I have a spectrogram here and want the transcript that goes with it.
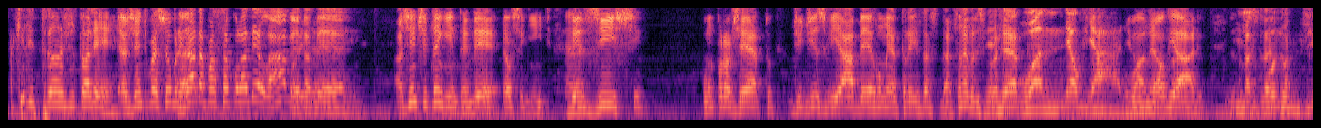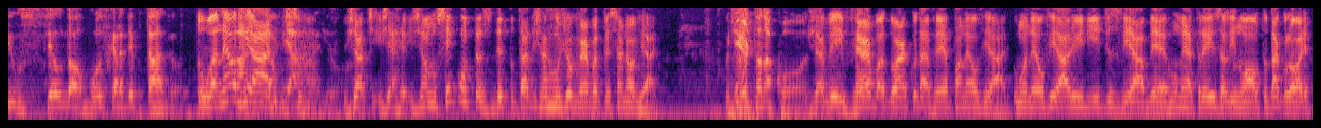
aquele trânsito ali. A gente vai ser obrigado a passar por lá de lá, velho, da é. BR. A gente tem que entender, é o seguinte, É. existe um projeto de desviar a BR-163 da cidade. Você lembra desse projeto? O anel viário. O anel viário. Isso quando o seu Dalbosco era deputado. O anel Anel viário. Já, já, já não sei quantos deputados já arranjou verba para esse anel viário. O dinheiro tá na conta. Já veio verba do Arco da Véia para o anel viário. O anel viário iria desviar a BR-163 ali no Alto da Glória.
